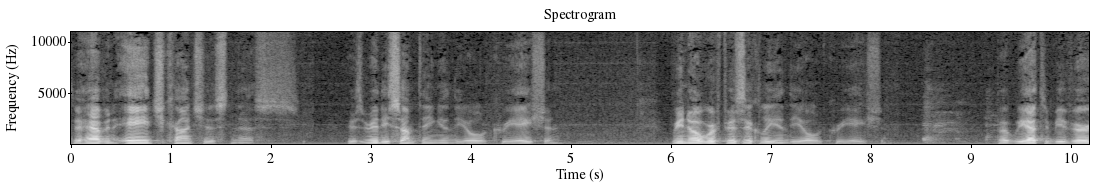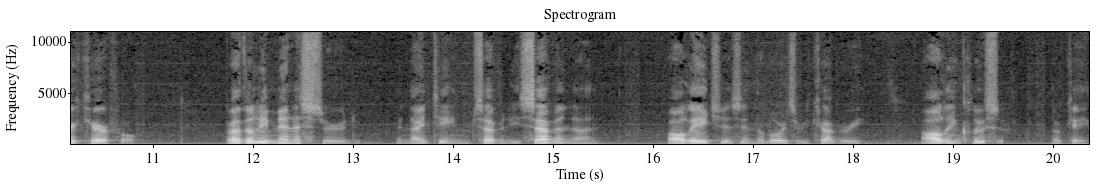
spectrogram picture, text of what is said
to have an age consciousness is really something in the old creation. We know we're physically in the old creation, but we have to be very careful. Brother Lee ministered in 1977 on all ages in the Lord's recovery, all inclusive. Okay.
